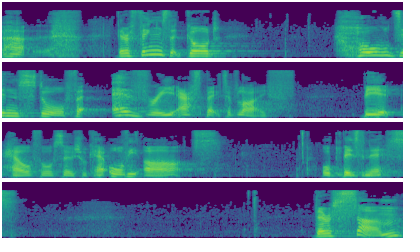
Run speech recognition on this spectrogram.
uh, there are things that God holds in store for every aspect of life, be it health or social care, or the arts, or business. There are some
